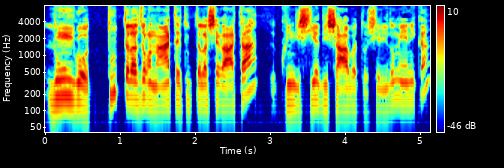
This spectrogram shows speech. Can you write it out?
lungo tutta la giornata e tutta la serata, quindi sia di sabato sia di domenica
